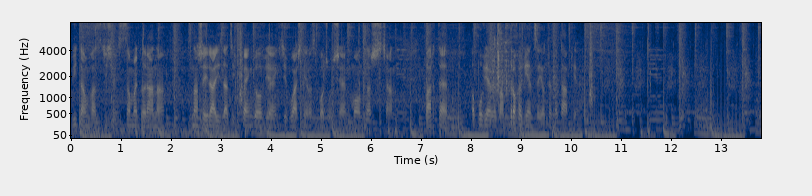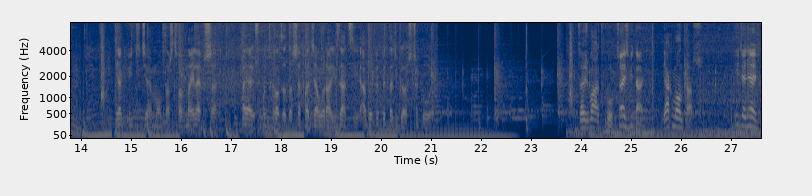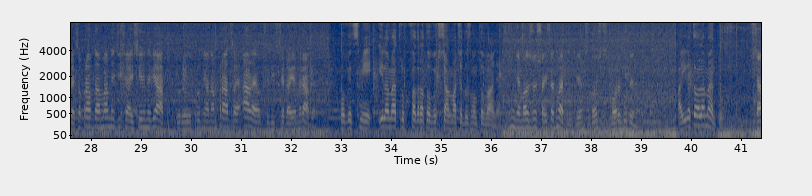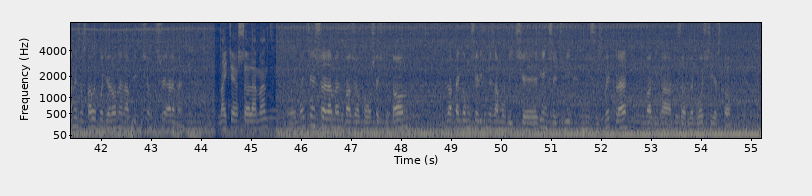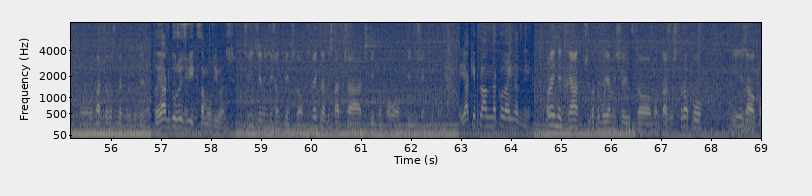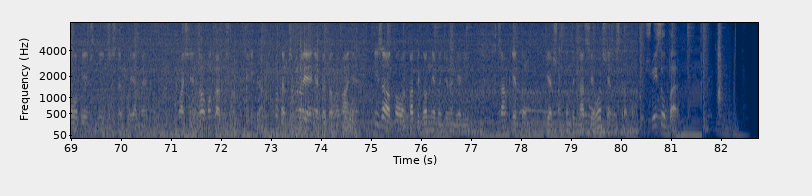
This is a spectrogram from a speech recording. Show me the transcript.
Witam Was dzisiaj z samego rana z naszej realizacji w Pęgowie, gdzie właśnie rozpoczął się montaż ścian parteru. Opowiemy Wam trochę więcej o tym etapie. Jak widzicie, montaż trwa w najlepsze, a ja już podchodzę do szefa działu realizacji, aby wypytać go o szczegóły. Cześć Bartku, Cześć, witaj. jak montaż? Idzie nieźle. Co prawda mamy dzisiaj silny wiatr, który utrudnia nam pracę, ale oczywiście dajemy radę. Powiedz mi, ile metrów kwadratowych ścian macie do zmontowania? Niemalże 600 metrów, więc dość spory budynek. A ile to elementów? Ściany zostały podzielone na 53 elementy. Najcięższy element? Yy, Najcięższy element waży około 6 ton, dlatego musieliśmy zamówić e, większy dźwig niż zwykle. Z uwagi na duże odległości jest to bardzo rozległy budynek. To jak duży dźwig zamówiłeś? Dźwig 95 ton. Zwykle wystarcza dźwig około 50 ton. Jakie plany na kolejne dni? W kolejnych dniach przygotowujemy się już do montażu stropu i za około 5 dni przystępujemy właśnie do montażu stropu filigran. Potem zbrojenie, betonowanie i za około 2 tygodnie będziemy mieli zamkniętą pierwszą kondygnację łącznie ze stropem. Brzmi super.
